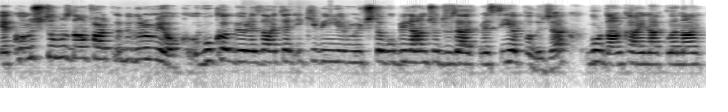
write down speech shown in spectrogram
Ya konuştuğumuzdan farklı bir durum yok. VUK'a göre zaten 2023'te bu bilanço düzeltmesi yapılacak. Buradan kaynaklanan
